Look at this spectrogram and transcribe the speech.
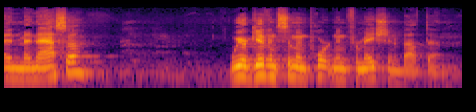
and Manasseh, we are given some important information about them.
